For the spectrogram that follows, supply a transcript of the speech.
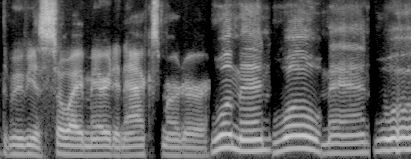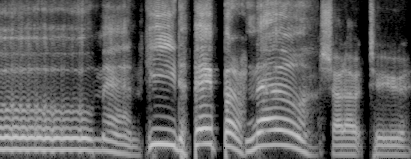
The movie is So I Married an Axe Murderer. Woman, whoa, man, whoa, man. Heed paper, no. Shout out to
